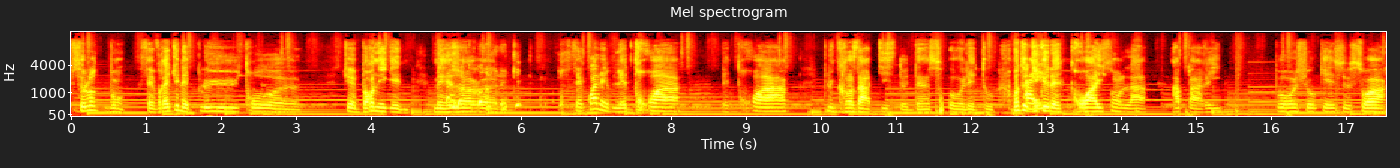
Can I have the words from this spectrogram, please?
selon bon, c'est vrai, tu n'es plus trop, euh, tu es born again, mais genre, euh, c'est quoi les, les trois, les trois plus grands artistes de dancehall et tout? On te dit que les trois, ils sont là à Paris pour choquer ce soir.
